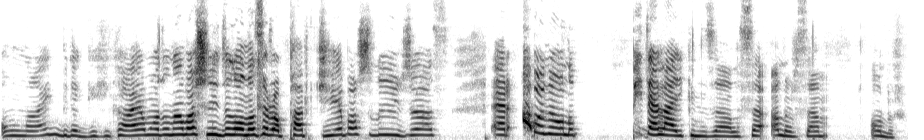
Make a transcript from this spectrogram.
Online bir de hikaye moduna başlayacağız. Ondan sonra PUBG'ye başlayacağız. Eğer abone olup bir de like'ınızı alırsa alırsam olur.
